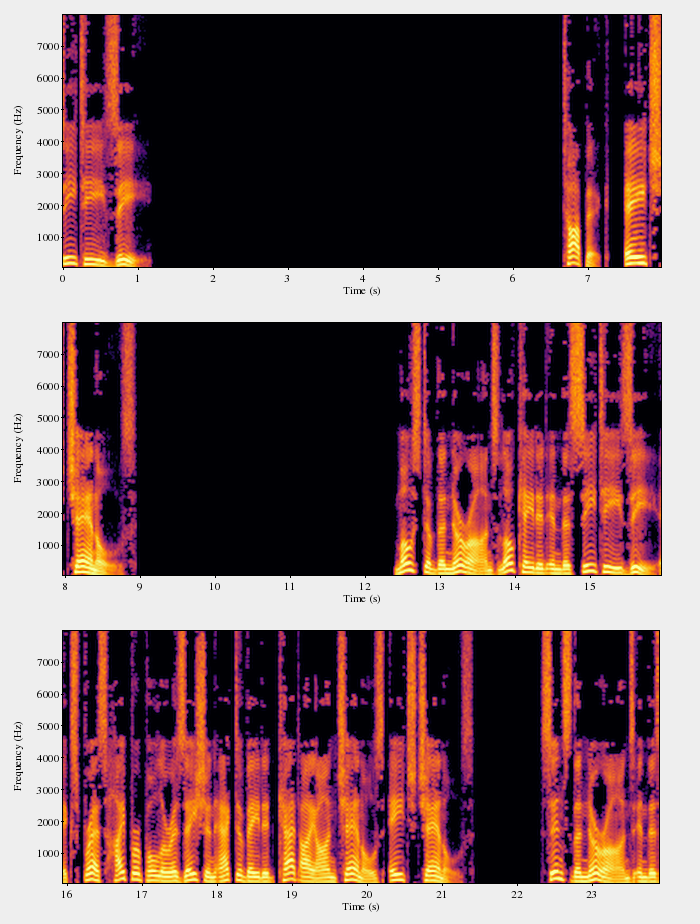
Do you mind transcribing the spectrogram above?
CTZ. Topic: H channels. Most of the neurons located in the CTZ express hyperpolarization activated cation channels H channels. Since the neurons in the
